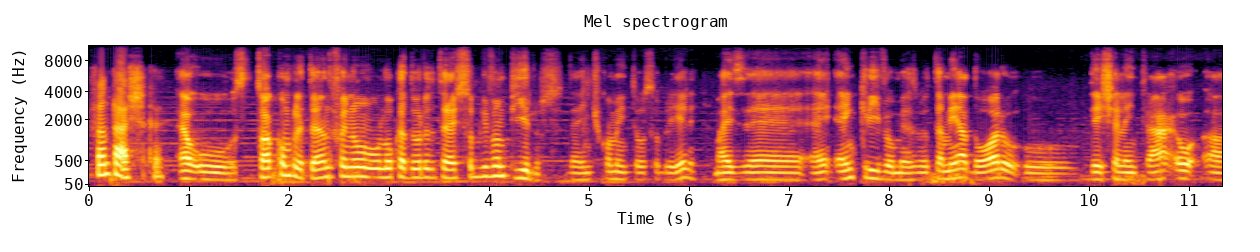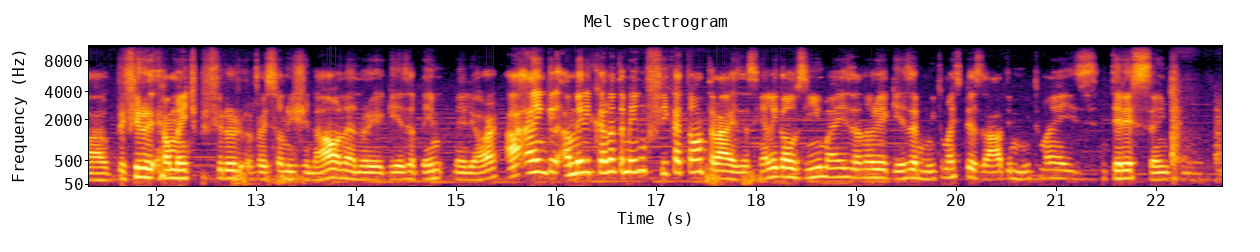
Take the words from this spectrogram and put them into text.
fantástica. É, o, só completando, foi no Locadora do Trash sobre vampiros. né? A gente comentou sobre ele, mas é, é, é incrível mesmo. Eu também adoro o Deixa Ela Entrar. Eu ah, prefiro, realmente, prefiro a versão original, né? Norueguesa bem melhor. A, a a americana também não fica tão atrás, assim, é legalzinho, mas a norueguesa é muito mais pesada e muito mais interessante. né?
